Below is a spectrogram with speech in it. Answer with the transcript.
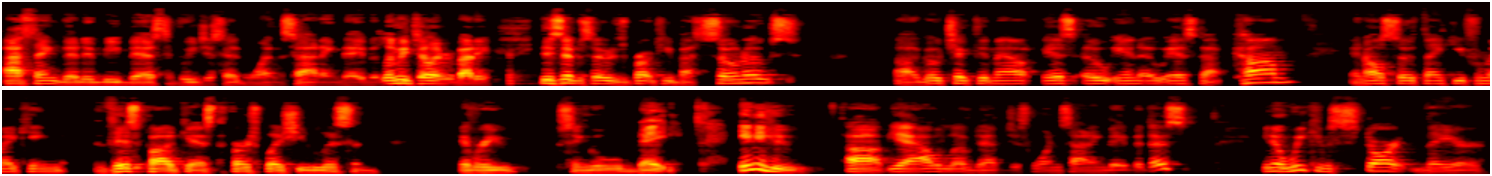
I think that it'd be best if we just had one signing day. But let me tell everybody, this episode is brought to you by Sonos. Uh, go check them out, S-O-N-O-S dot com. And also thank you for making this podcast the first place you listen every single day. Anywho, uh, yeah, I would love to have just one signing day, but that's, you know, we can start there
